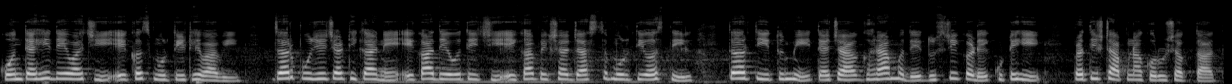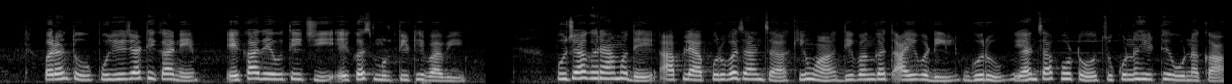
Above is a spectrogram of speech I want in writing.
कोणत्याही देवाची एकच मूर्ती ठेवावी. जर पूजेच्या ठिकाणी एका देवतेची एकापेक्षा जास्त मूर्ती असतील तर ती तुम्ही त्याच्या घरामध्ये दुसरीकडे कुठेही प्रतिष्ठापना करू शकतात. परंतु पूजेच्या ठिकाणी एका देवतेची एकच मूर्ती ठेवावी. पूजाघरामध्ये आपल्या पूर्वजांचा किंवा दिवंगत आईवडील गुरु यांचा फोटो चुकूनही ठेवू नका.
